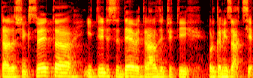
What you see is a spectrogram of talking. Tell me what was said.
tadašnjeg sveta i 39 različitih organizacija.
